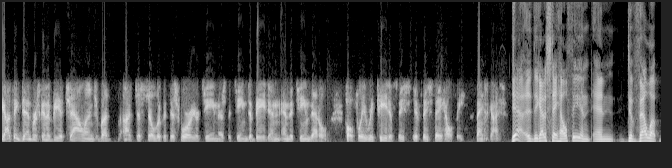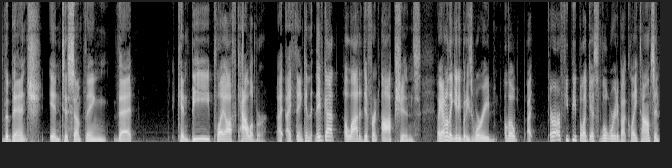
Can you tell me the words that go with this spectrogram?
yeah, I think Denver's going to be a challenge, but I just still look at this Warrior team as the team to beat and, and the team that'll hopefully repeat if they if they stay healthy. Thanks, guys. Yeah, uh, they got to stay healthy and and develop the bench into something that can be playoff caliber. I, I think, and they've got a lot of different options. Like I don't think anybody's worried. Although I, there are a few people, I guess, a little worried about Klay Thompson.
